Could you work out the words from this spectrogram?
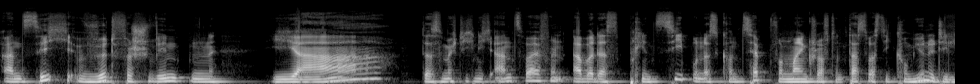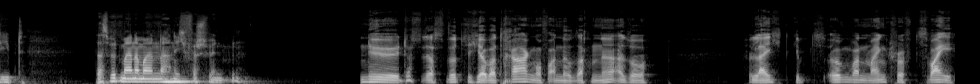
an sich wird verschwinden. Ja, das möchte ich nicht anzweifeln, aber das Prinzip und das Konzept von Minecraft und das, was die Community liebt, das wird meiner Meinung nach nicht verschwinden. Nö, das, das wird sich ja übertragen auf andere Sachen, ne? Also, vielleicht gibt es irgendwann Minecraft 2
